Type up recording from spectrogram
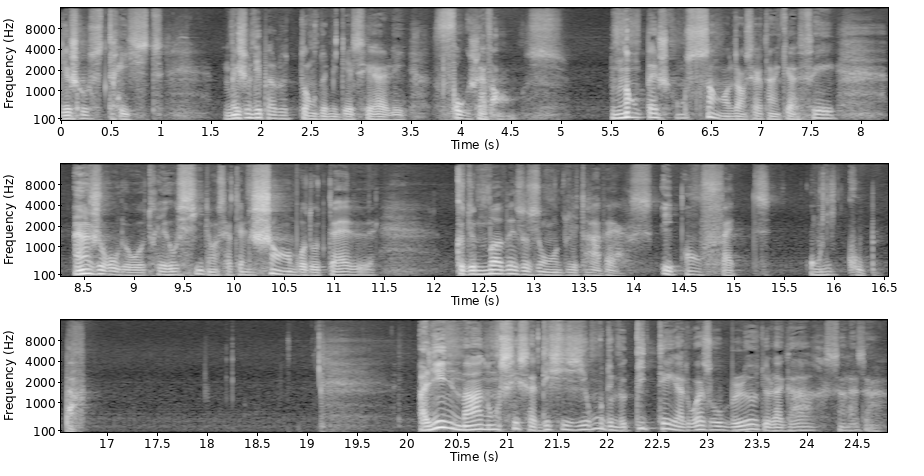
des choses tristes. Mais je n'ai pas le temps de m'y laisser aller. Faut que j'avance n'empêche qu'on sent dans certains cafés, un jour ou l'autre, et aussi dans certaines chambres d'hôtel, que de mauvaises ondes les traversent. Et en fait, on n'y coupe pas. Aline m'a annoncé sa décision de me quitter à l'oiseau bleu de la gare Saint-Lazare.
